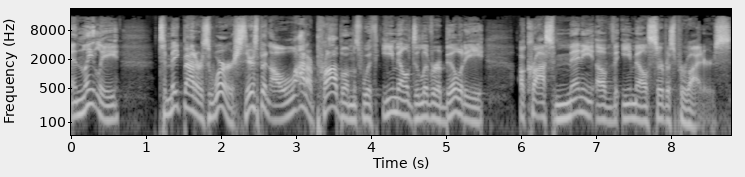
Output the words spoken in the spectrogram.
And lately, to make matters worse, there's been a lot of problems with email deliverability across many of the email service providers.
